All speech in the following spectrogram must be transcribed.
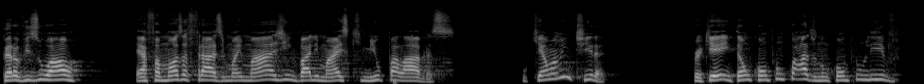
para o visual. É a famosa frase: uma imagem vale mais que mil palavras. O que é uma mentira. Porque então compra um quadro, não compra um livro.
